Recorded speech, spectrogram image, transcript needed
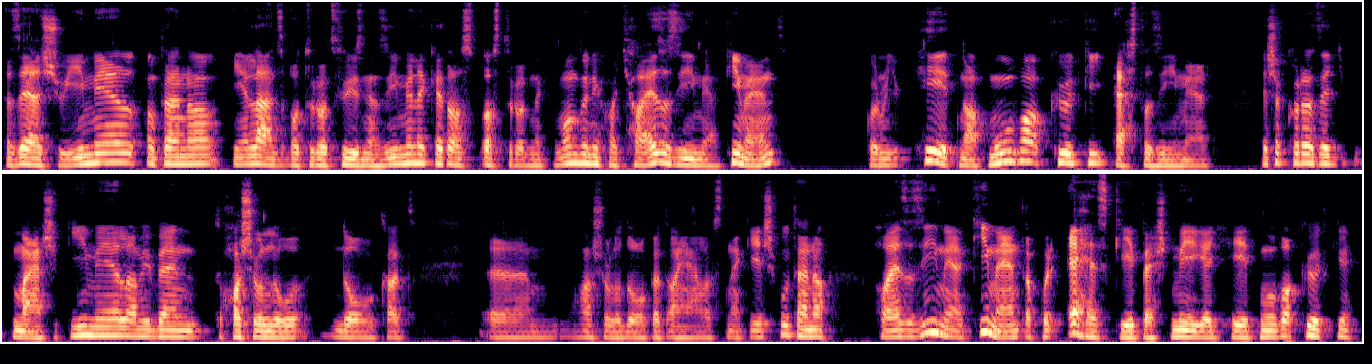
az első e-mail, utána ilyen láncba tudod fűzni az e-maileket, azt, azt tudod neki mondani, hogy ha ez az e-mail kiment, akkor mondjuk 7 nap múlva küld ki ezt az e-mailt. És akkor az egy másik e-mail, amiben hasonló dolgokat, öm, hasonló dolgokat ajánlasz neki. És utána, ha ez az e-mail kiment, akkor ehhez képest még egy hét múlva küld ki,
